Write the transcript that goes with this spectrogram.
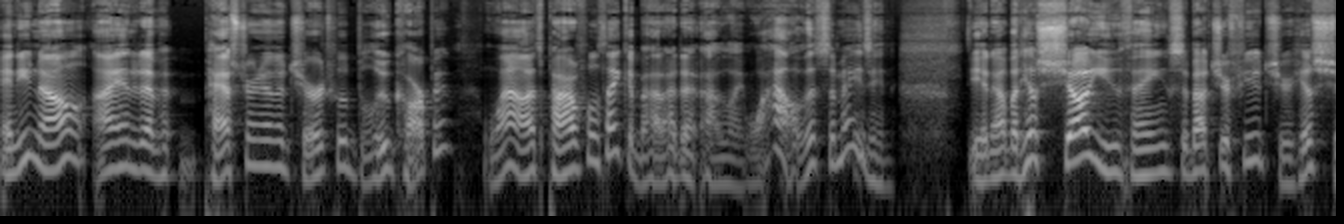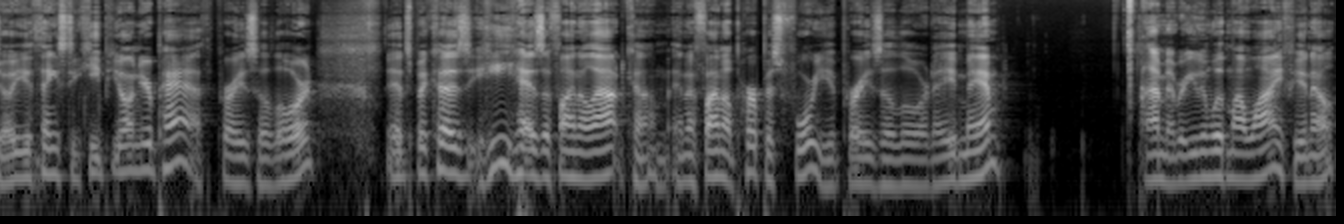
And you know, I ended up pastoring in a church with blue carpet. Wow, that's powerful to think about. I, I was like, wow, that's amazing. You know, but he'll show you things about your future. He'll show you things to keep you on your path. Praise the Lord. It's because he has a final outcome and a final purpose for you. Praise the Lord. Amen. I remember even with my wife, you know,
